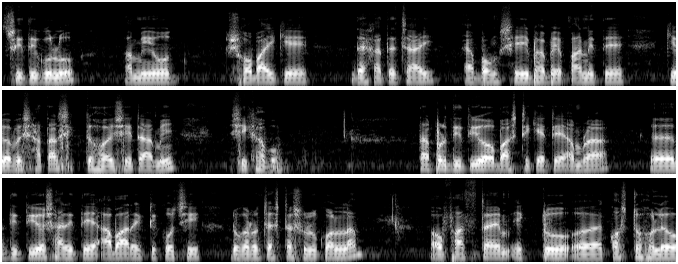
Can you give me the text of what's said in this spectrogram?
স্মৃতিগুলো আমিও সবাইকে দেখাতে চাই এবং সেইভাবে পানিতে কীভাবে সাঁতার শিখতে হয় সেটা আমি শিখাবো। তারপর দ্বিতীয় বাসটি কেটে আমরা দ্বিতীয় সারিতে আবার একটি কচি ঢোকানোর চেষ্টা শুরু করলাম। ফার্স্ট টাইম একটু কষ্ট হলেও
